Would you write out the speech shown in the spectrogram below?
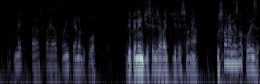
Para ver como é que está a sua reação interna do corpo. E dependendo disso, ele já vai te direcionar. O sono é a mesma coisa.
